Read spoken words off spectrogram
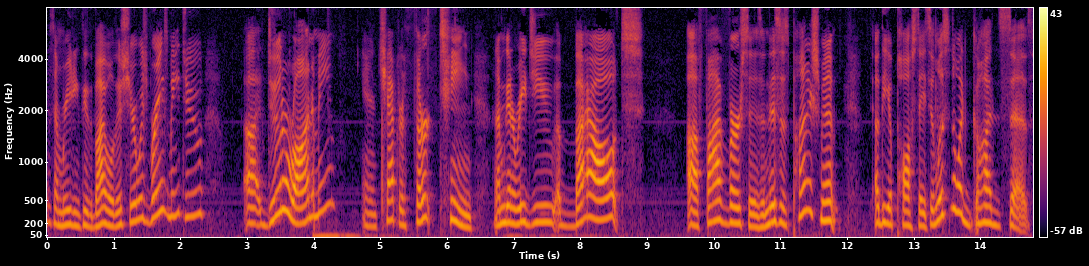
as I'm reading through the Bible this year, which brings me to uh, Deuteronomy in chapter 13. And I'm going to read you about uh, five verses. And this is punishment of the apostates. And listen to what God says.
